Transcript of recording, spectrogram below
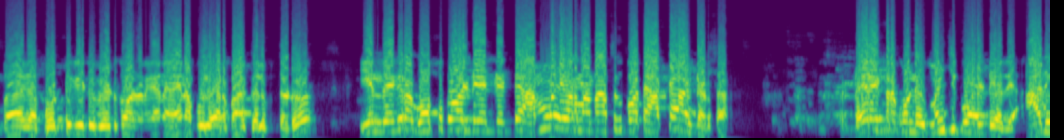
బాగా పొట్టు గిట్టు పెట్టుకుంటాడు కానీ ఆయన పులిహార బాగా కలుపుతాడు. ఈయన దగ్గర గొప్ప క్వాలిటీ ఏంటంటే అమ్మ ఎవరన్నా నచ్చకపోతే అక్క అంటాడు సార్. డైరెక్టర్ ఉండే మంచి క్వాలిటీ అది. అది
